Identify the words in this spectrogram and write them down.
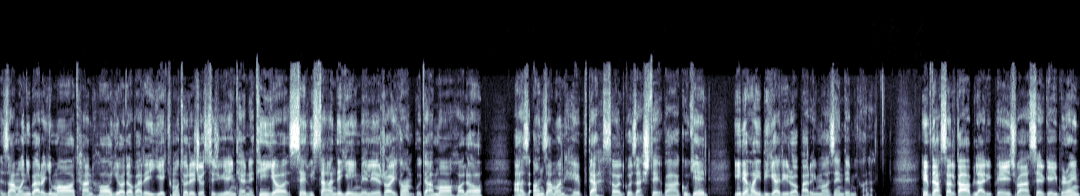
زمانی برای ما تنها یادآور یک موتور جستجوی اینترنتی یا سرویس دهنده ایمیل رایگان بود اما حالا از آن زمان 17 سال گذشته و گوگل ایده های دیگری را برای ما زنده می کند. 17 سال قبل لری پیج و سرگی برین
